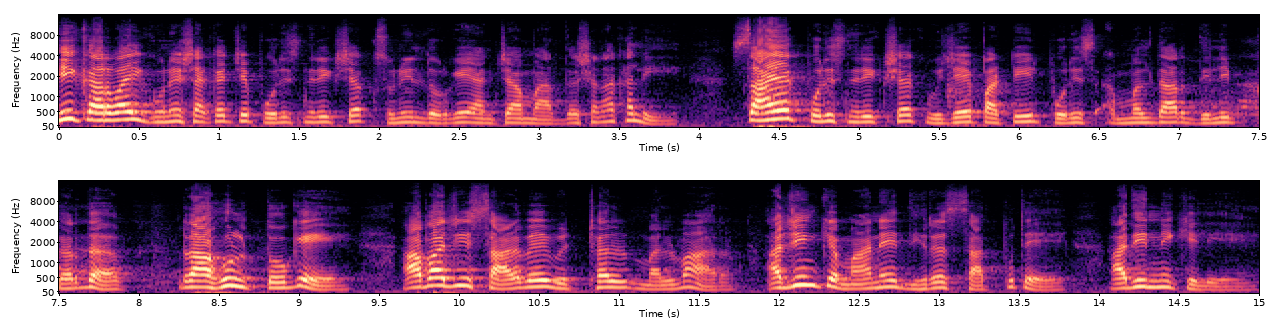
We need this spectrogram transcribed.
ही कारवाई गुन्हे शाखेचे पोलीस निरीक्षक सुनील दुर्गे यांच्या मार्गदर्शनाखाली सहाय्यक पोलीस निरीक्षक विजय पाटील पोलीस अंमलदार दिलीप कर्दक राहुल तोगे आबाजी साळवे विठ्ठल मलमार अजिंक्य माने धीरज सातपुते आदींनी केली आहे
